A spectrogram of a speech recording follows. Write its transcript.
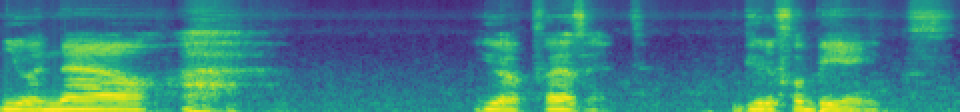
You are now, you are present beautiful beings.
